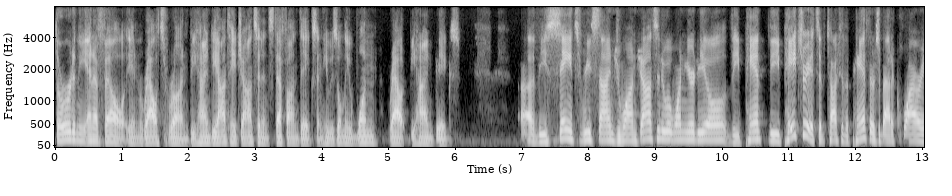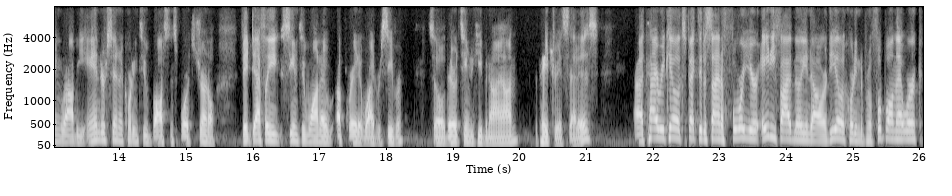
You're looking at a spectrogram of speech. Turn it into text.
third in the NFL in routes run behind Diontae Johnson and Stefon Diggs, and he was only one route behind Diggs. Uh, the Saints re-signed Juwan Johnson to a one-year deal. The Pan- the Patriots have talked to the Panthers about acquiring Robbie Anderson, according to Boston Sports Journal. They definitely seem to want to upgrade at wide receiver, so they're a team to keep an eye on. The Patriots, that is. Uh, Tyreek Hill expected to sign a four-year, $85 million deal, according to Pro Football Network.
